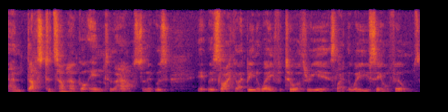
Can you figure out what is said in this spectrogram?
and dust had somehow got into the house, and it was it was like I'd been away for two or three years, like the way you see on films,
